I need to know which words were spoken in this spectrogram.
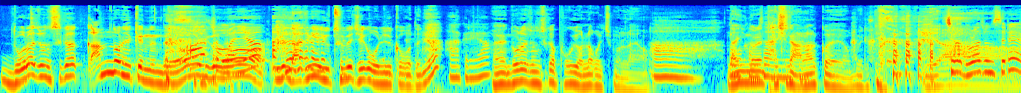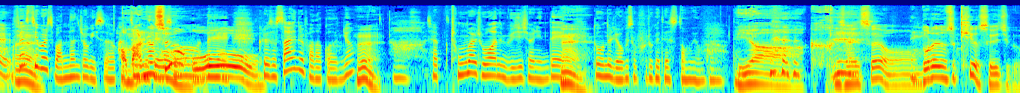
노라 존스가 깜놀했겠는데요. 아, 이거 정말요? 이거 나중에 유튜브에 제가 올릴 거거든요. 아 그래요? 네, 노라 존스가 보고 연락 올지 몰라요. 아. 난 이 노래는 다시는 안 할 거예요. 뭐 이렇게. 제가 노라 존스를 네. 페스티벌에서 만난 적이 있어요. 어, 만났어요? 네. 그래서 사인을 받았거든요. 네. 아, 제가 정말 좋아하는 뮤지션인데 네. 또 오늘 여기서 부르게 돼서 너무 영광입니다. 이야, 근사했어요. 네. 노라 존스 키였어요, 지금.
